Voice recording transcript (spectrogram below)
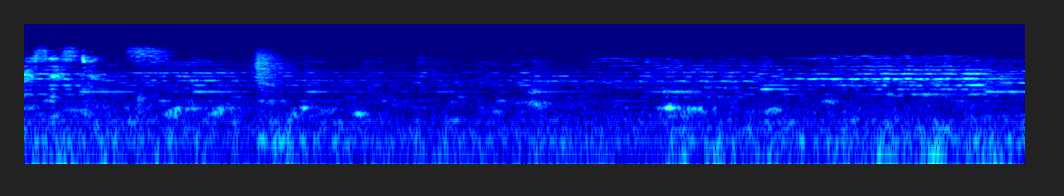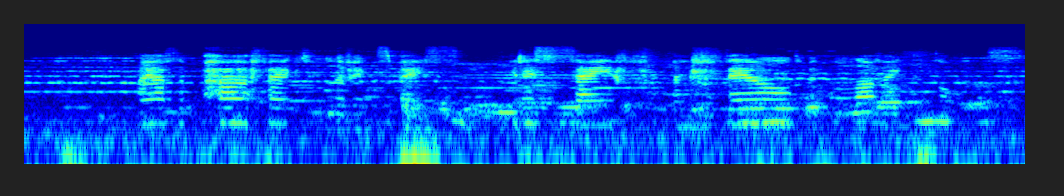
resistance. Perfect living space. It is safe and filled with loving thoughts.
